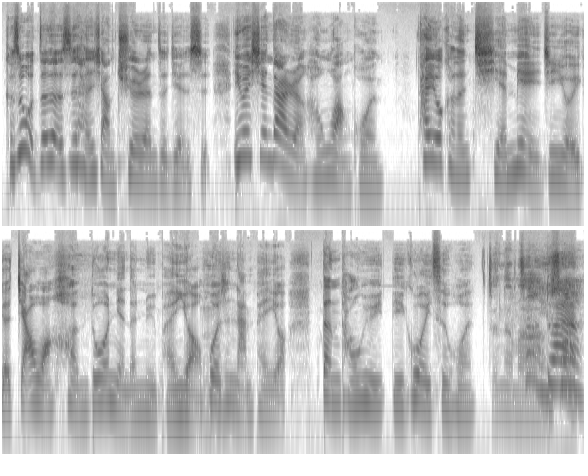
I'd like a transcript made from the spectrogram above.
可是我真的是很想确认这件事，因为现代人很晚婚，他有可能前面已经有一个交往很多年的女朋友或者是男朋友，等同于离过一次婚。真的吗？对，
